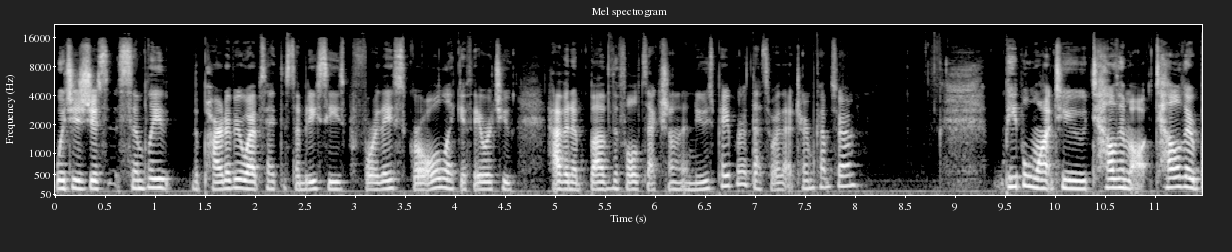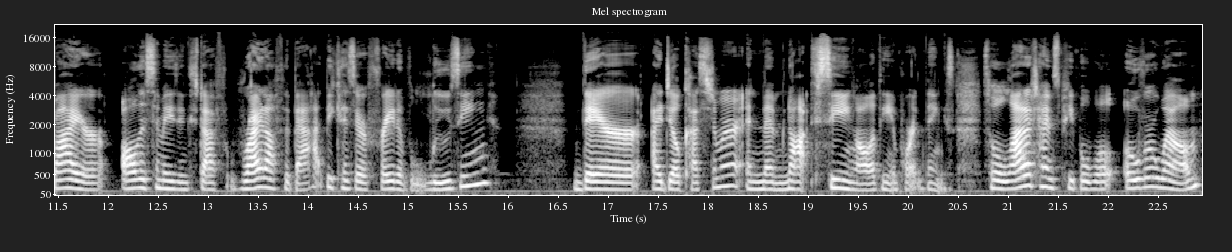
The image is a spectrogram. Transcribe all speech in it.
which is just simply the part of your website that somebody sees before they scroll. Like if they were to have an above the fold section on a newspaper, that's where that term comes from. People want to tell them all, tell their buyer all this amazing stuff right off the bat because they're afraid of losing their ideal customer and them not seeing all of the important things. So a lot of times people will overwhelm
